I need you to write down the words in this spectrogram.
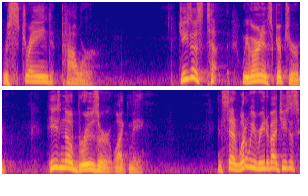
Restrained power. Jesus, t- we learn in Scripture, he's no bruiser like me. Instead, what do we read about Jesus?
